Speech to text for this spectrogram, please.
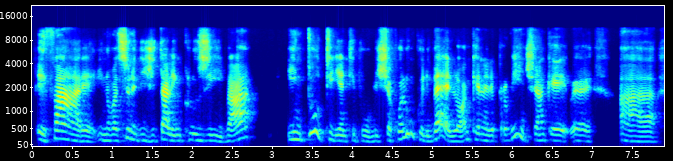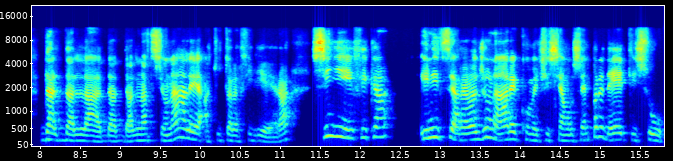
e fare innovazione digitale inclusiva in tutti gli enti pubblici, a qualunque livello, anche nelle province, anche eh, a, dal, dal, dal, dal nazionale a tutta la filiera, significa iniziare a ragionare come ci siamo sempre detti su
